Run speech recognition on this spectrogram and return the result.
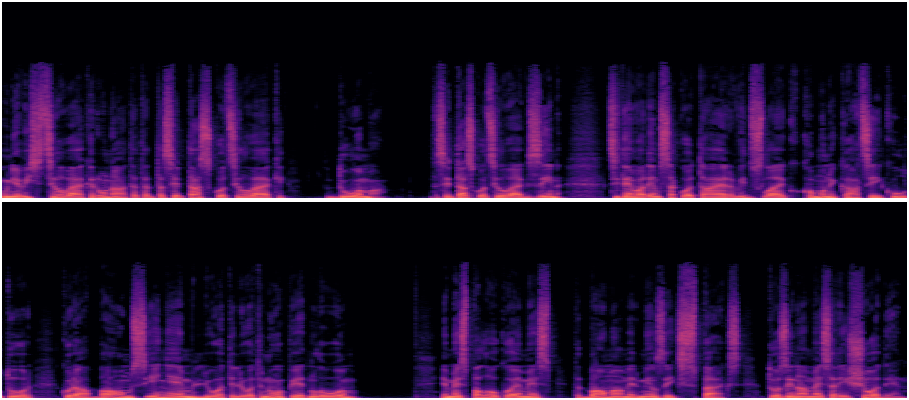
Un, ja visi cilvēki runā, tad, tad tas ir tas, ko cilvēki domā. Tas ir tas, ko cilvēks zina. Citiem vārdiem sakot, tā ir viduslaiku komunikācija kultūra, kurā baumas ieņēma ļoti, ļoti nopietnu lomu. Ja mēs palūkojamies, tad baumām ir milzīgs spēks. To zinām mēs arī šodien.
